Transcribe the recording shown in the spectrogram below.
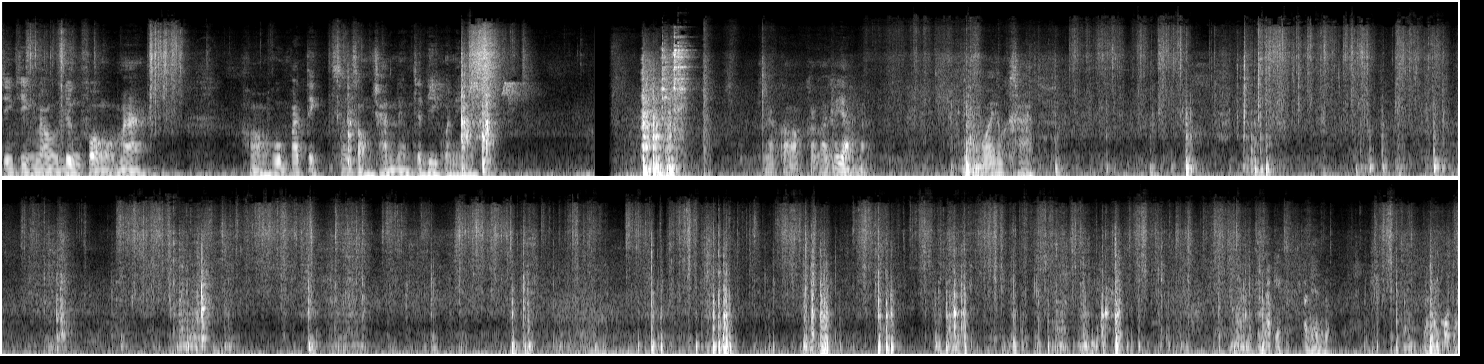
จริง ๆ เราดึงโฟมออกมาห่อหุ้มพลาสติกทั้งสองชั้นเนี่ยมันจะดีกว่านี้ แล้วก็ค่อยๆขยับนะเดี๋ยวฟอยล์เราขาดโอเคอันนี้ด้วยแล้วก็กดไป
